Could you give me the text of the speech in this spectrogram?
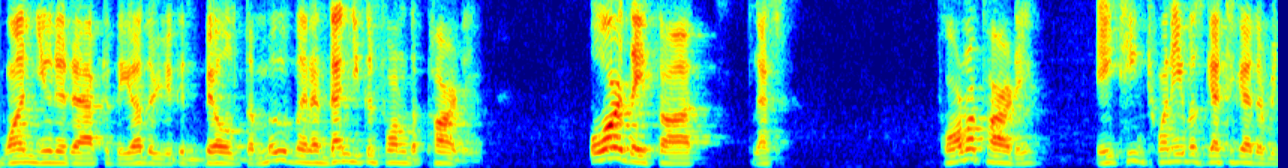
one unit after the other, you can build the movement and then you can form the party. Or they thought, let's form a party, 18, 20 of us get together, we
